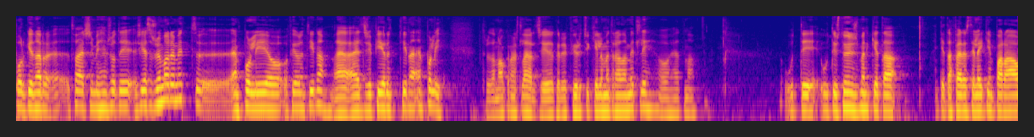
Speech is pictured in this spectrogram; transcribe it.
borginnar eh, tvær sem ég heimsóti síðasta sumarið mitt eh, Empoli og Fiorentina. Eða heldur sé Fiorentina Empoli. Þetta er nákvæmlega sé ykkur er 40 km að milli og hérna úti, úti stuðnismenn geta geta færast í leikin bara á,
